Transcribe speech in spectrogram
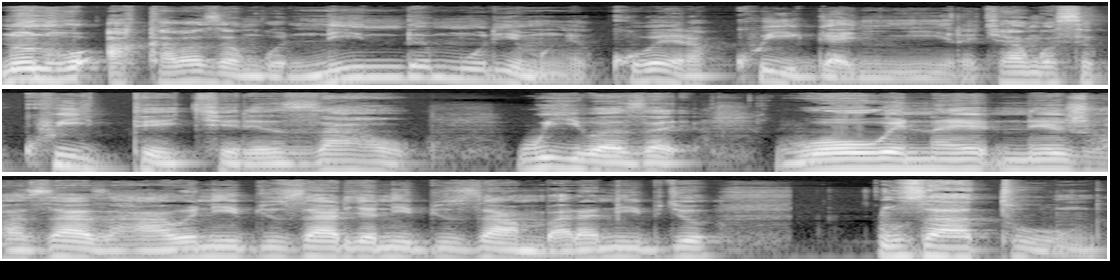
Noneho akabaza ngo ninde muri mwe? Kubera kwiganyira cyangwa se kwitekerezaho wibaza wowe n'ejo hazaza hawe n'ibyo uzarya n'ibyo uzambara n'ibyo uzatunga.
